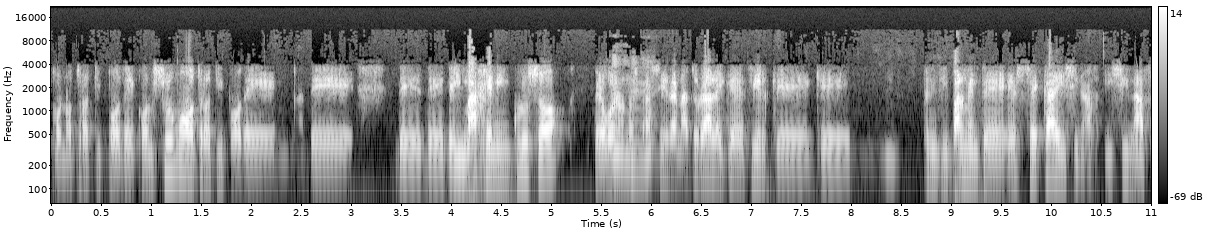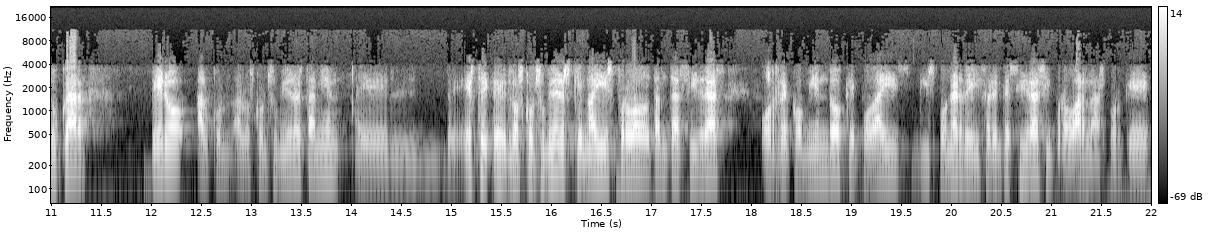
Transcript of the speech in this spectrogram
con otro tipo de consumo, otro tipo de, de, de, imagen incluso. Pero bueno, nuestra sidra natural hay que decir que, que principalmente es seca y sin, y sin azúcar, pero a los consumidores también, este, eh, los consumidores que no hayáis probado tantas sidras, os recomiendo que podáis disponer de diferentes sidras y probarlas, porque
